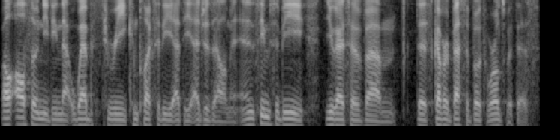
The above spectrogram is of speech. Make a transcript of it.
while also needing that Web three complexity at the edges element. And it seems to be that you guys have um, discovered best of both worlds with this.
